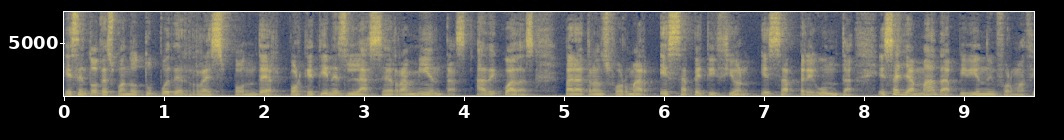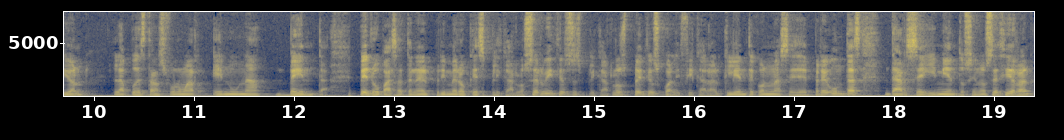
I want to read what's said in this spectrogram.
es entonces cuando tú puedes responder porque tienes las herramientas adecuadas para transformar esa petición, esa pregunta, esa llamada pidiendo información la puedes transformar en una venta, pero vas a tener primero que explicar los servicios, explicar los precios, cualificar al cliente con una serie de preguntas, dar seguimiento si no se cierran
